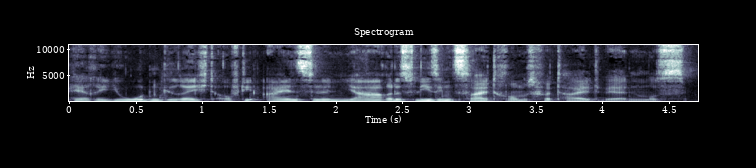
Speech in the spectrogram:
periodengerecht auf die einzelnen Jahre des Leasingzeitraums verteilt werden muss.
